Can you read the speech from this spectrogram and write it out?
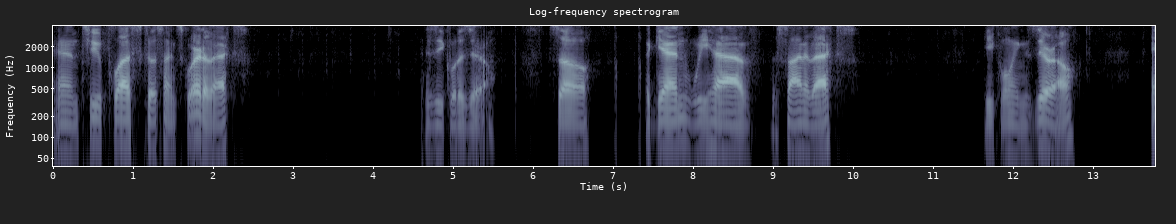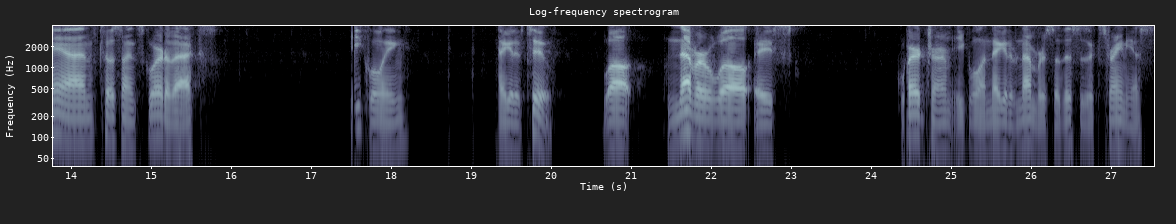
and 2 plus cosine squared of x is equal to 0. So, again, we have the sine of x equaling 0, and cosine squared of x equaling negative 2. Well, never will a squared term equal a negative number, so this is extraneous.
